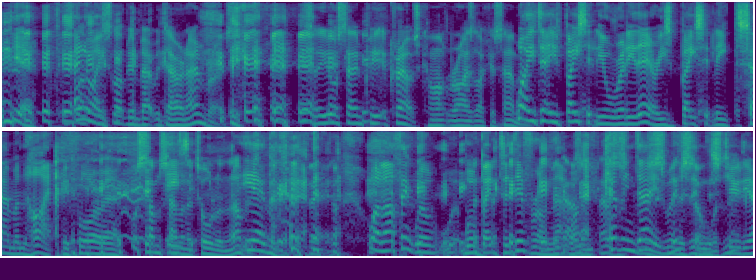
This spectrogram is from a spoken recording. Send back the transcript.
Yeah. Anyway, it's like being back with Darren Ambrose. so you're saying Peter Crouch can't rise like a salmon? Well, he's basically already there. He's basically salmon height before. Uh, Well, some salmon are taller than others. Yeah, well, I think we'll we'll beg to differ on that That one. that Kevin Day the is with us in the studio,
